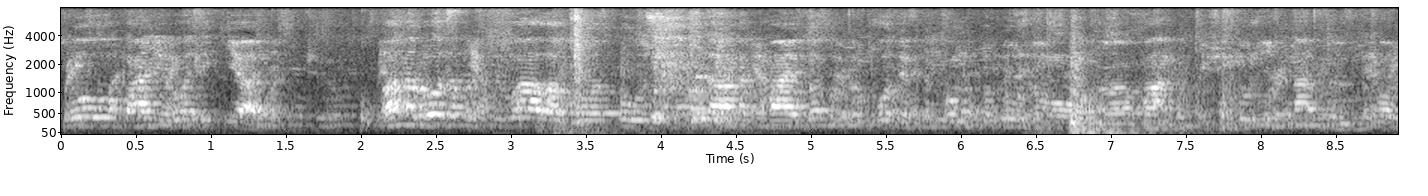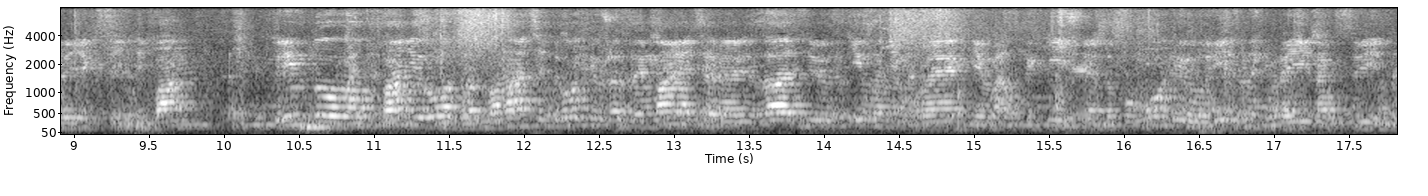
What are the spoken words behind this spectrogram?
Слово пані Розі К'ярі. Пана Роза працювала в Сполучених Штатах, має досвід роботи в такому потужному е, банку, такій потужній фінансовій установі, як Сітібанк. Крім того, пані Роза 12 років вже займається реалізацією втіленням проєктів технічної допомоги у різних країнах світу.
